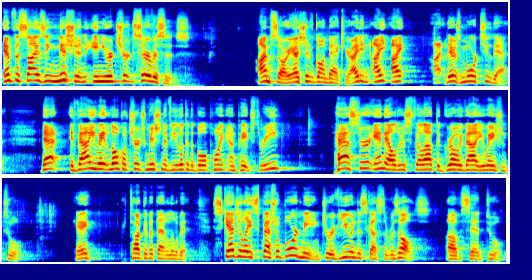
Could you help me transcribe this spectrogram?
emphasizing mission in your church services. I'm sorry, I should have gone back here. I didn't, I, I, I, there's more to that. That evaluate local church mission, if you look at the bullet point on page three, pastor and elders fill out the grow evaluation tool. Okay? We talked about that a little bit. Schedule a special board meeting to review and discuss the results of said tool.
